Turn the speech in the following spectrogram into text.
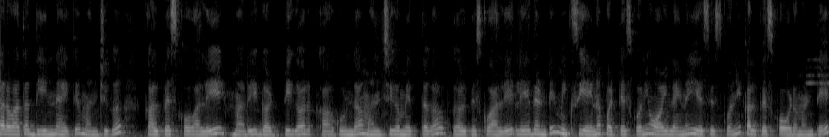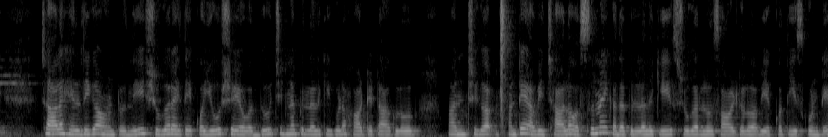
తర్వాత దీన్ని అయితే మంచిగా కలిపేసుకోవాలి. మరి గట్టిగా కాకుండా మంచిగా మెత్తగా కలిపేసుకోవాలి. లేదంటే మిక్సీ అయినా పట్టేసుకొని ఆయిల్ అయినా వేసేసుకొని కలిపేసుకోవడం అంటే చాలా హెల్తీగా ఉంటుంది. షుగర్ అయితే ఎక్కువ యూజ్ చేయవద్దు. చిన్న పిల్లలకి కూడా హార్ట్ అటాక్లు మంచిగా అంటే అవి చాలా వస్తున్నాయి కదా పిల్లలకి. షుగర్లు సాల్ట్లు అవి ఎక్కువ తీసుకుంటే.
